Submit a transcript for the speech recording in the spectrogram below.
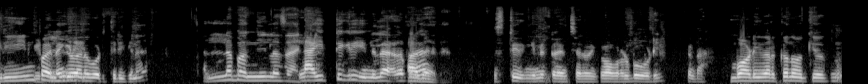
ഗ്രീൻ പല്ലുകളാണ് കൊടുത്തിരിക്കുന്നത് നല്ല ഭംഗിയുള്ള സാരി. ലൈറ്റ് ഗ്രീൻ അതെ അതെ. ജസ്റ്റ് ഇങ്ങനെ ഓവറോൾ ബോഡി കണ്ടാ? ബോഡി വർക്ക് നോക്കി നോക്കും.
